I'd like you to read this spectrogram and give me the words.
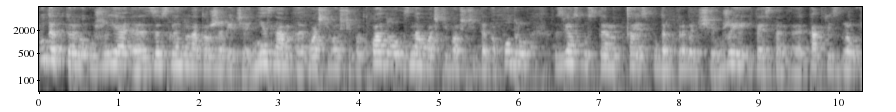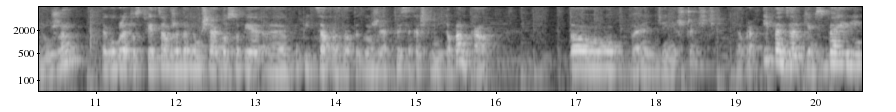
Puder, którego użyję e, ze względu na to, że wiecie, nie znam e, właściwości podkładu, znam właściwości tego pudru. W związku z tym to jest puder, którego dzisiaj użyję i to jest ten e, Catrice Glow Illusion. Tak w ogóle to stwierdzam, że będę musiała go sobie kupić zapas, dlatego że jak to jest jakaś limitowanka, to będzie nieszczęście. Dobra, i pędzelkiem z Bailey.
